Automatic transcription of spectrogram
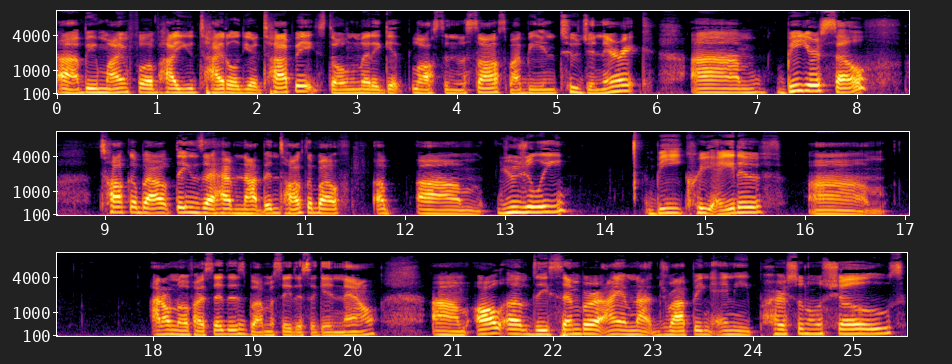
uh, be mindful of how you title your topics. Don't let it get lost in the sauce by being too generic. Um, be yourself, talk about things that have not been talked about. Uh, um, usually, be creative. Um, I don't know if I said this, but I'm to say this again now. Um, all of December, I am not dropping any personal shows,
